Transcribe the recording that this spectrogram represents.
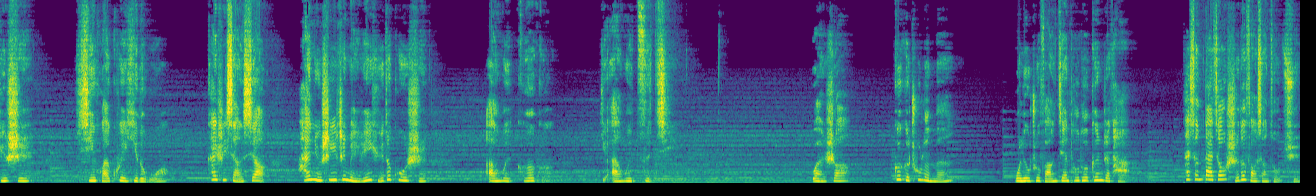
于是，心怀愧意的我，开始想象海女是一只美人鱼的故事，安慰哥哥，也安慰自己。晚上，哥哥出了门。我溜出房间，偷偷跟着他。他向大礁石的方向走去。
